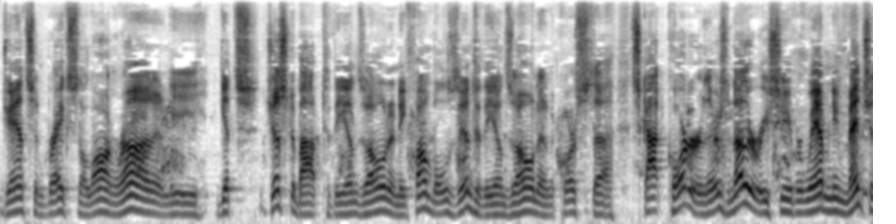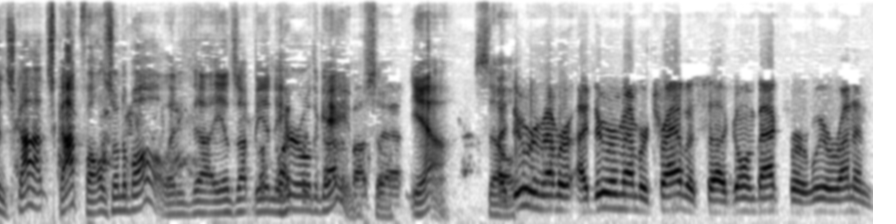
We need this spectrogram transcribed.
Jansen breaks a long run, and he gets just about to the end zone, and he fumbles into the end zone. And of course, uh, Scott Corder, there's another receiver. We haven't even mentioned Scott. Scott falls on the ball, and uh, he ends up being the hero of the game. So yeah. So I do remember. I do remember Travis uh, going back for we were running.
